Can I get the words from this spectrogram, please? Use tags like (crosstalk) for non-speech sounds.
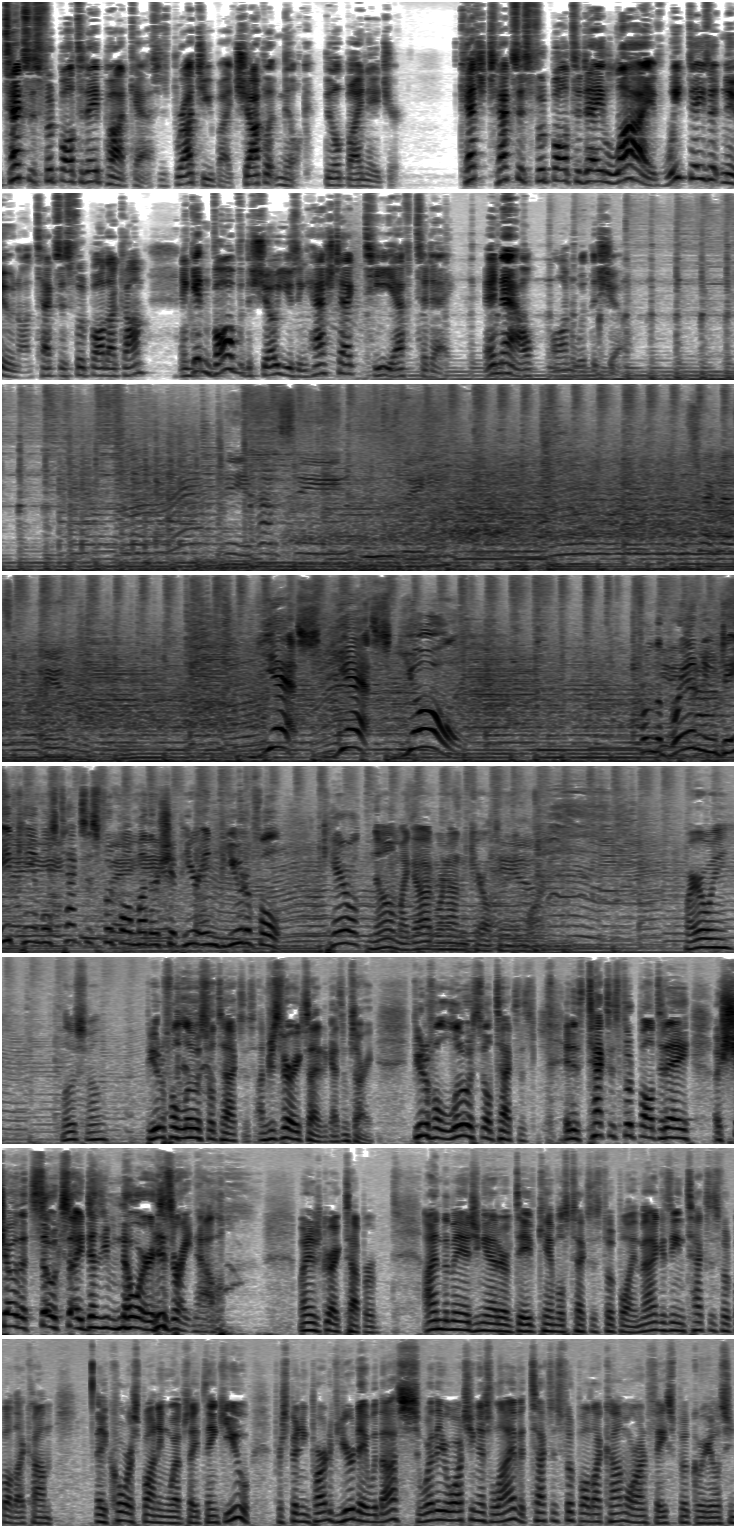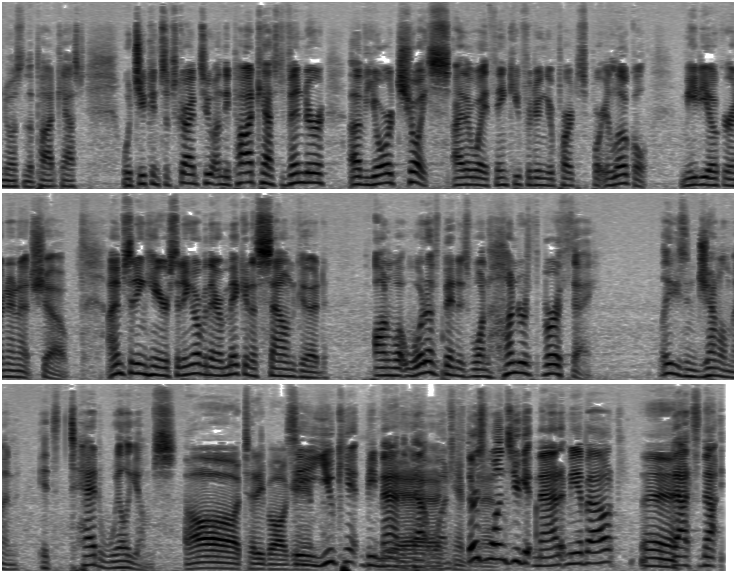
The Texas Football Today podcast is brought to you by Chocolate Milk, built by nature. Catch Texas Football Today live weekdays at noon on TexasFootball.com and get involved with the show using hashtag TFToday. And now, on with the show. Ain't how to From the brand new Dave Campbell's Texas football mothership here in beautiful Carroll. No, my God, we're not in Carrollton anymore. Where are we? Lewisville? Beautiful Lewisville, Texas. I'm just very excited, guys. I'm sorry. Beautiful Lewisville, Texas. It is Texas Football Today, a show that's so excited it doesn't even know where it is right now. (laughs) My name is Greg Tepper. I'm the managing editor of Dave Campbell's Texas Football a magazine, texasfootball.com, a corresponding website. Thank you for spending part of your day with us, whether you're watching us live at texasfootball.com or on Facebook or you're listening to us on the podcast, which you can subscribe to on the podcast vendor of your choice. Either way, thank you for doing your part to support your local mediocre internet show. I'm sitting here, sitting over there, making us sound good on what would have been his 100th birthday. Ladies and gentlemen, it's Ted Williams. Oh, Teddy ball See, game. you can't be mad at that one. There's ones you get mad at me about. Eh. That's not.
